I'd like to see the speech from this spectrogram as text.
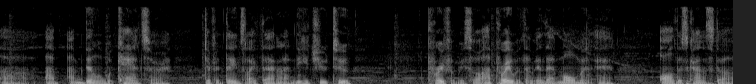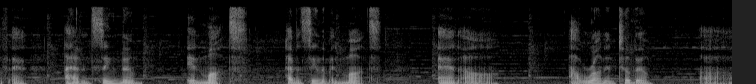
Uh, I'm, I'm dealing with cancer, different things like that. And I need you to pray for me. So I pray with them in that moment and all this kind of stuff. And I haven't seen them in months. Haven't seen them in months and uh, I run into them uh,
